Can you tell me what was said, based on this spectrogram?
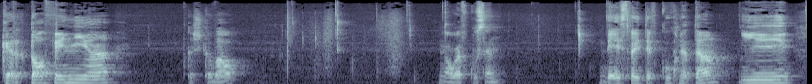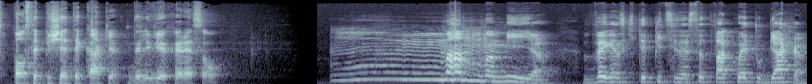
картофения кашкавал. Много е вкусен. Действайте в кухнята и после пишете как е, дали ви е харесал. Мамма мия! Веганските пици не са това, което бяха.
